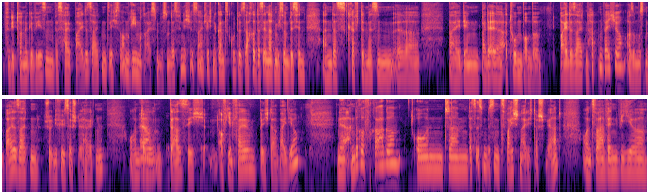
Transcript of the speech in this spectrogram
für die Tonne gewesen, weshalb beide Seiten sich so am Riemen reißen müssen. Das finde ich ist eigentlich eine ganz gute Sache. Das erinnert mich so ein bisschen an das Kräftemessen. Äh, bei, den, bei der Atombombe. Beide Seiten hatten welche, also mussten beide Seiten schön die Füße stillhalten. Und ja. äh, da sich auf jeden Fall bin ich da bei dir. Eine andere Frage, und ähm, das ist ein bisschen zweischneidig, das Schwert. Und zwar, wenn wir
